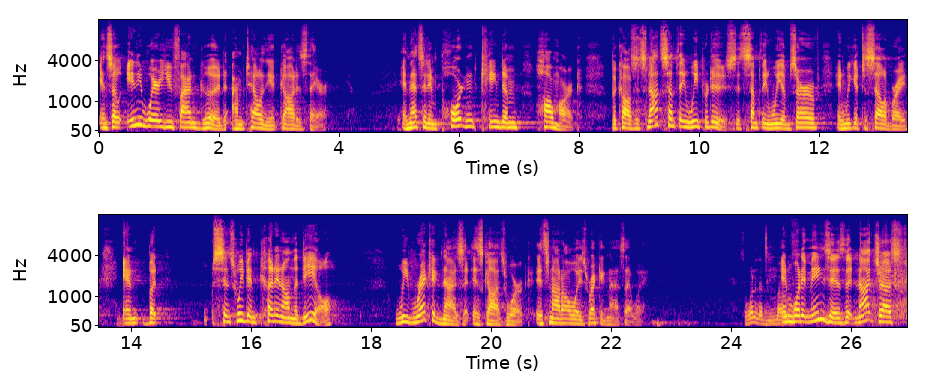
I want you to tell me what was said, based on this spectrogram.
And so, anywhere you find good, I'm telling you, God is there. And that's an important kingdom hallmark because it's not something we produce, it's something we observe and we get to celebrate. And but since we've been cut in on the deal, we recognize it as God's work. It's not always recognized that way. So one of the most And what it means is that not just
